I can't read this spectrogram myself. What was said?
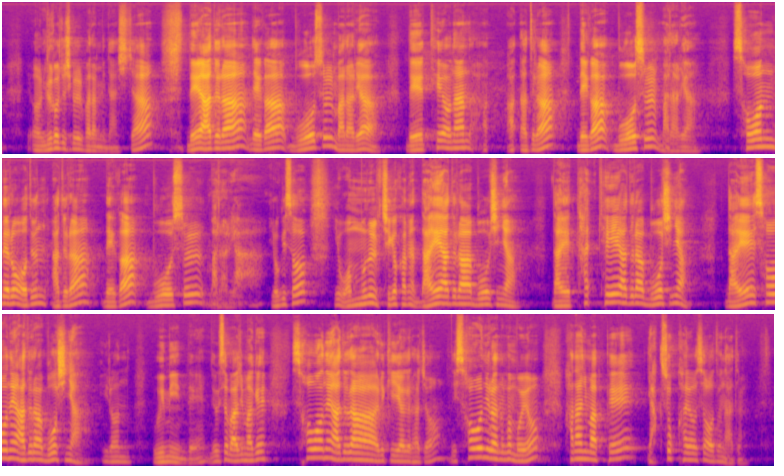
어, 읽어 주시길 바랍니다. 시작. 내 아들아 내가 무엇을 말하랴 내 태어난 아- 아- 아들아 내가 무엇을 말하랴 서원대로 얻은 아들아 내가 무엇을 말하랴 여기서 이 원문을 직역하면 나의 아들아 무엇이냐 나의 타- 태의 아들아 무엇이냐 나의 서원의 아들아 무엇이냐 이런 의미인데 여기서 마지막에 서원의 아들아 이렇게 이야기를 하죠. 이 서원이라는 건 뭐예요? 하나님 앞에 약속하여서 얻은 아들.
